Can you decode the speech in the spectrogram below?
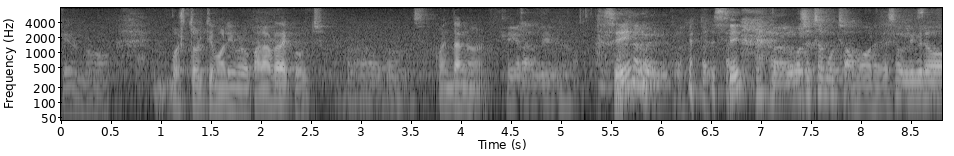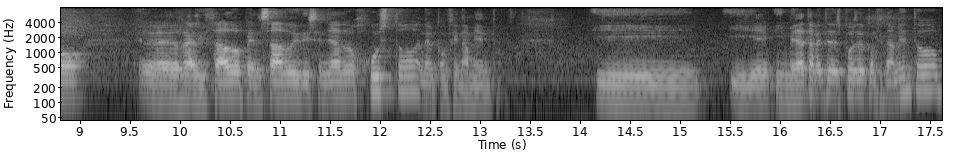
que no, vuestro último libro, Palabra de Coach. Palabra de coach. Cuéntanos. Qué gran libro. ¿Sí? ¿Sí? Bueno, lo hemos hecho mucho amor. Es un libro eh, realizado, pensado y diseñado justo en el confinamiento. Y, y, inmediatamente después del confinamiento,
